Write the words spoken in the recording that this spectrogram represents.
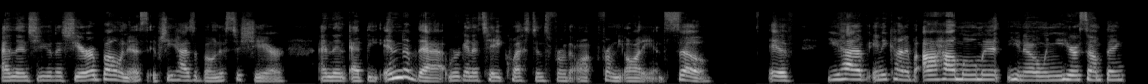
And then she's going to share a bonus if she has a bonus to share. And then at the end of that, we're going to take questions from the from the audience. So if you have any kind of aha moment, you know, when you hear something,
